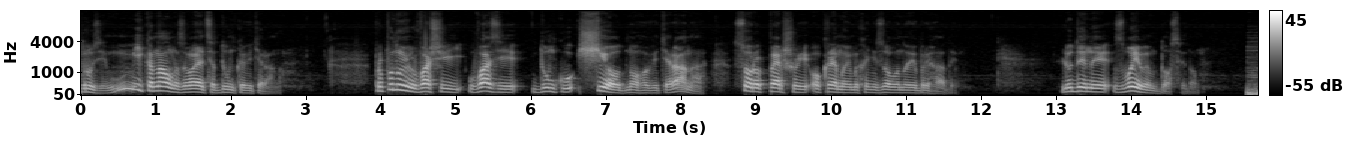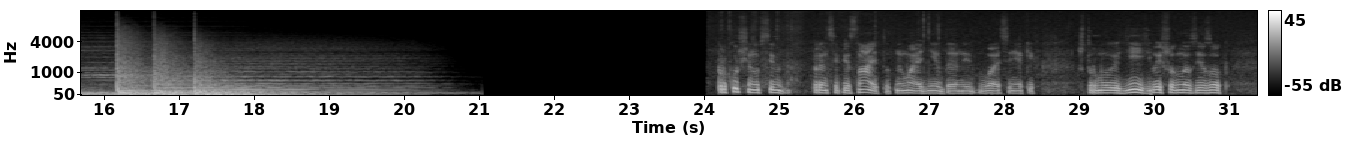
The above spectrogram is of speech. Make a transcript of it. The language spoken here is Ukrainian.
Друзі, мій канал називається Думка ветерана. Пропоную вашій увазі думку ще одного ветерана 41-ї окремої механізованої бригади. Людини з бойовим досвідом. Про Курщину всі, в принципі, знають. Тут немає днів, де не відбувається ніяких штурмових дій. Вийшов на зв'язок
